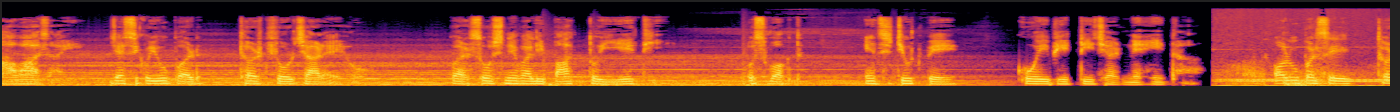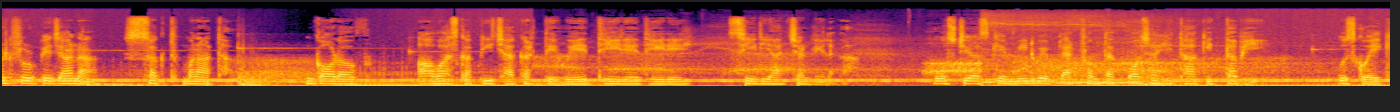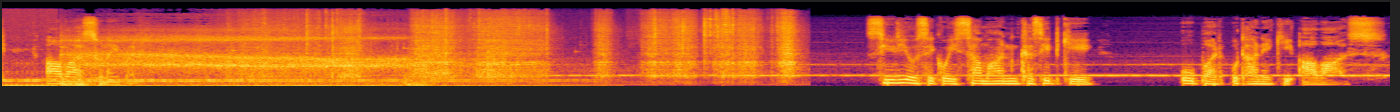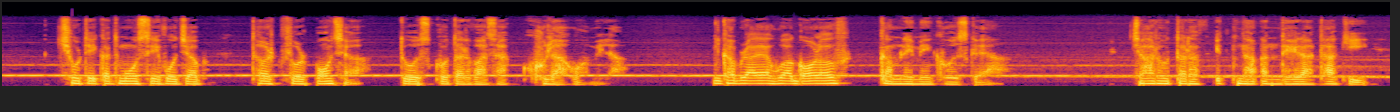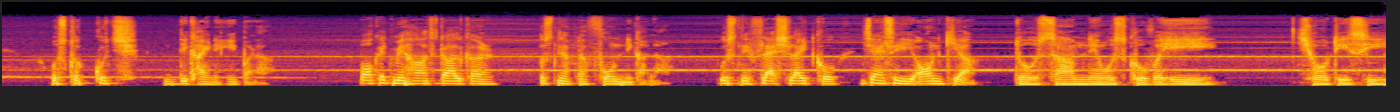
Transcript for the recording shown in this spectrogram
आवाज़ आई, जैसे कोई ऊपर थर्ड फ्लोर जा रहे हो। पर सोचने वाली बात तो ये थी उस वक्त इंस्टीट्यूट पे कोई भी टीचर नहीं था। और ऊपर से थर्ड फ्लोर पे जाना सख्त मना था। गौरव आवाज़ का पीछा करते हुए धीरे धीरे सीढ़ियाँ चढ़ने लगा। वो स्टेयर्स के मिडवे प्लेटफॉर्म तक पहुँचा ही था कि तभी उसको एक आवाज़ सुनाई पड़ी। सीढ़ियों से कोई सामान घसीट के ऊपर उठाने की आवाज़। छोटे कदमों से वो जब थर्ड फ्लोर पहुँचा तो उसको दरवाज़ा खुला हुआ मिला। घबराया हुआ गौरव कमरे में घुस गया। चारों तरफ़ इतना अंधेरा था कि उसको कुछ दिखाई नहीं पड़ा। पॉकेट में हाथ डालकर उसने अपना फ़ोन निकाला। उसने फ्लैशलाइट को जैसे ही ऑन किया तो सामने उसको वही छोटी सी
